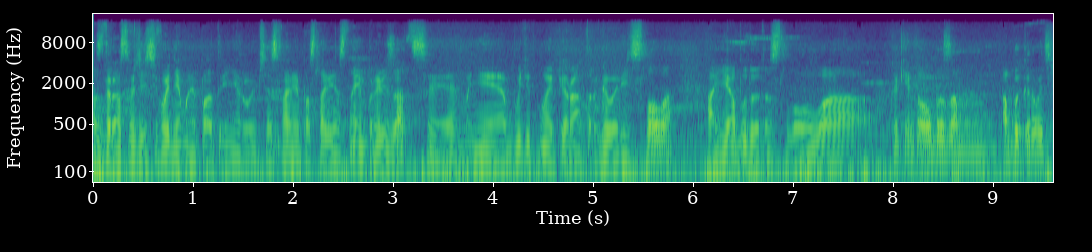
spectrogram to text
Здравствуйте, сегодня мы потренируемся с вами по словесной импровизации. Мне будет мой оператор говорить слово, а я буду это слово каким-то образом обыгрывать.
